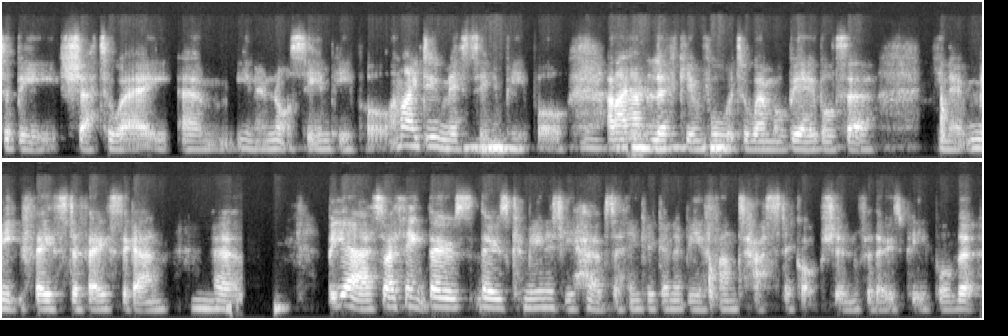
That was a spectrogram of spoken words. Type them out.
to be shut away, um, you know, not seeing people. And I do miss seeing mm. people. And I am looking forward to when we'll be able to, you know, meet face to face again. Mm. Um, but yeah, so I think those those community hubs I think are going to be a fantastic option for those people that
